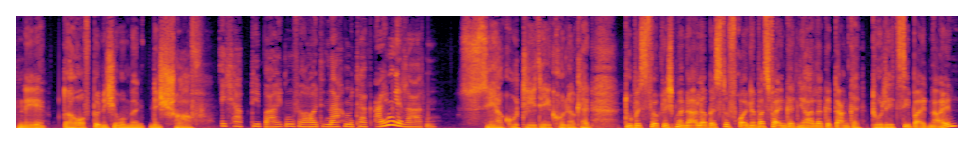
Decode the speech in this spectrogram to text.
Nee, darauf bin ich im Moment nicht scharf. Ich habe die beiden für heute Nachmittag eingeladen. Sehr gute Idee, grüner Klein. Du bist wirklich meine allerbeste Freundin. Was für ein genialer Gedanke. Du lädst die beiden ein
